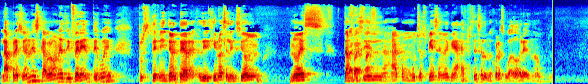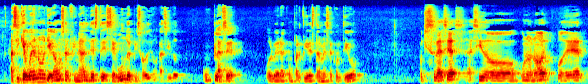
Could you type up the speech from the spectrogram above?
La presión es cabrón, es diferente, güey. Pues definitivamente dirigir una selección no es tan fácil, fácil. ajá, como muchos piensan, ¿no? Que, ah, pues tienes a los mejores jugadores, ¿no? Así que bueno, llegamos al final de este segundo episodio. Ha sido un placer volver a compartir esta mesa contigo. Muchas gracias, ha sido un honor poder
